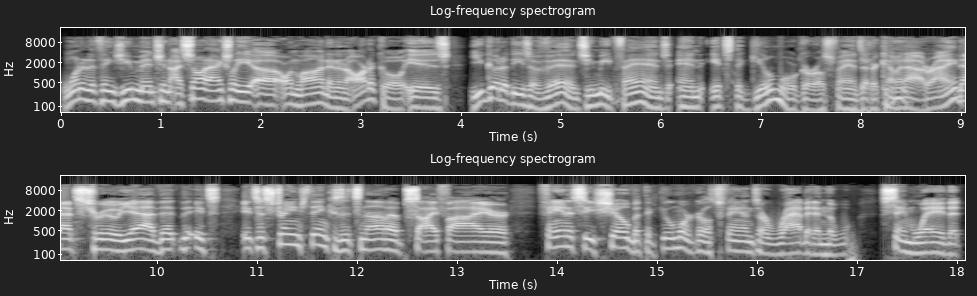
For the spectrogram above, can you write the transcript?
one of the things you mentioned, I saw it actually uh, online in an article, is you go to these events, you meet fans, and it's the Gilmore Girls fans that are coming out, right? That's true. Yeah, that, that- it's it's a strange thing because it's not a sci-fi or fantasy show, but the Gilmore Girls fans are rabid in the same way that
